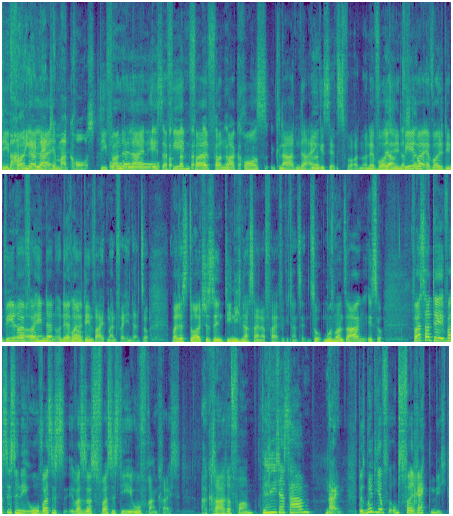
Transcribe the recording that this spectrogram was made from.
die von der Leyen, Macrons. die von der Leyen oh. ist auf jeden Fall von Macrons Gnaden da eingesetzt worden. Und er wollte ja, den Weber, stimmt. er wollte den Weber ja, verhindern und er genau. wollte den Weidmann verhindern. So, weil das Deutsche sind, die nicht nach seiner Pfeife getanzt hätten. So, muss man sagen, ist so. Was hat der, was ist in der EU, was ist, was ist das, was ist die EU Frankreichs? Agrarreform? Will die das haben? Nein, das will die ums Verrecken nicht.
